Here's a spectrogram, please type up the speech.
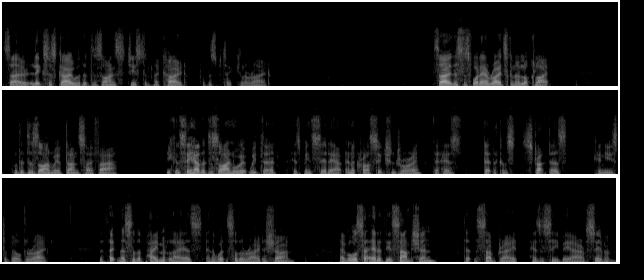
So let's just go with the design suggested in the code for this particular road. So this is what our road's going to look like with the design we've done so far. You can see how the design work we did has been set out in a cross-section drawing that has that the constructors can use to build the road. The thickness of the pavement layers and the widths of the road are shown. I've also added the assumption that the subgrade has a CBR of 7.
